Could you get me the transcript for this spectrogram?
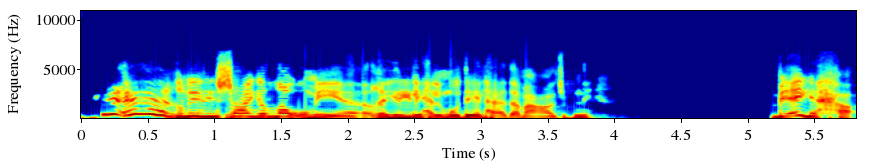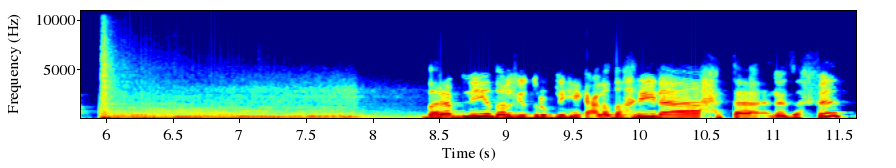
إيه غلي لي شاي يلا وقومي غيري لي هالموديل هذا ما عاجبني. بأي حق ضربني ضل يضربني هيك على ظهري لحتى نزفت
